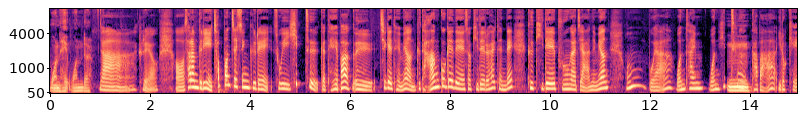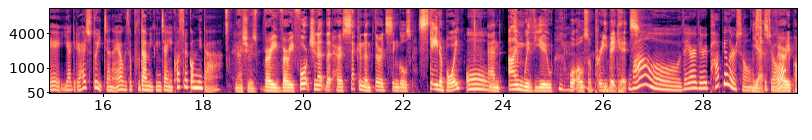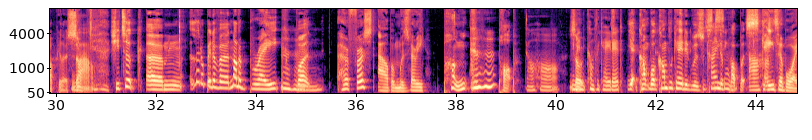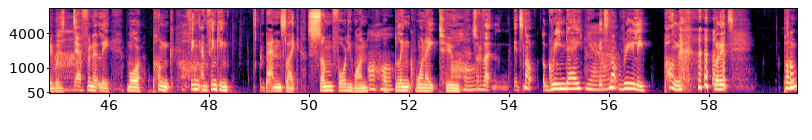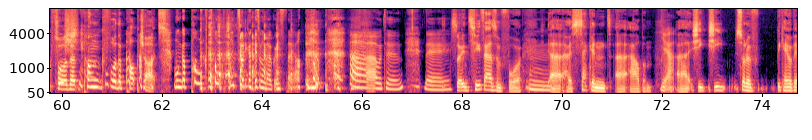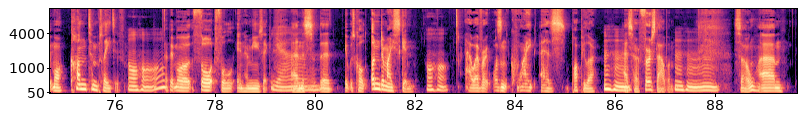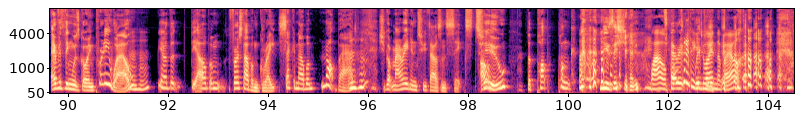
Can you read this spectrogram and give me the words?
One hit wonder. 아, 그래요. 어, 사람들이 첫 번째 싱글의 소위 히트, 그러니까 대박을 치게 되면 그 다음 곡에 대해서 기대를 할 텐데 그 기대에 부응하지 않으면, 어, 뭐야, 원타임, 원 히트인가 봐. 이렇게 이야기를 할 수도 있잖아요. 그래서 부담이 굉장히 컸을 겁니다. Now she was very, very fortunate that her second and third singles, Skater Boy and I'm With You, were also pretty big hits. Wow, they are very popular songs. Yes, 그죠? very popular. So Wow. she took um, a little bit of a not a break, but her first album was very punk pop. 어허. You So- mean complicated? Yeah, com- well, complicated was kind of pop, but Uh-huh. Skater Boy was definitely more punk. Think I'm thinking bands like Sum 41 Uh-huh. or Blink 182, sort of that. It's not a Green Day. Yeah. It's not really punk, but it's punk for the punk for the pop charts. 뭔가 펑펑펑 소리가 계속 나고 있어요. 아, 아무튼 네. So in 2004, mm. uh, her second uh, album, yeah, uh, she she sort of became a bit more contemplative, uh-huh. a bit more thoughtful in her music. Yeah, and this, the it was called Under My Skin. Uh-huh. However, it wasn't quite as popular mm-hmm. as her first album. Mm-hmm. So um, everything was going pretty well. Mm-hmm. You know, the the album, first album, great. Second album, not bad. Mm-hmm. She got married in 2006 to oh. the pop punk musician. 와우, Derek 펑크를 되게 Whibley. 좋아했나 봐요.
